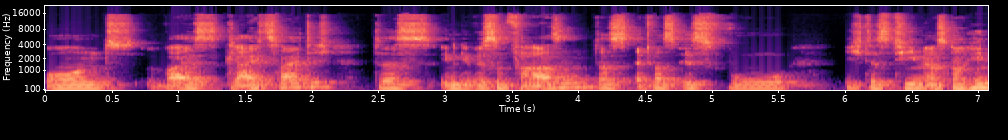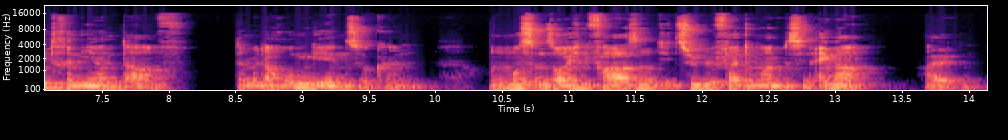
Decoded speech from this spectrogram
und weiß gleichzeitig, dass in gewissen Phasen das etwas ist, wo ich das Team erst noch hintrainieren darf, damit auch umgehen zu können. Und muss in solchen Phasen die Zügel vielleicht auch mal ein bisschen enger halten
